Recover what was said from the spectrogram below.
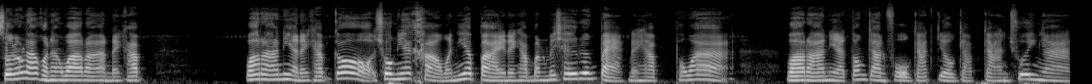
ส่วนเรื่องราวของทางวารานนะครับวารานเนี่ยนะครับก็ช่วงนี้ข่าวมันเงียบไปนะครับ มันไม่ใช่เรื่องแปลกนะครับ เพราะว่าวารานเนี่ยต้องการโฟกัสเกี่ยวกับการช่วยงาน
